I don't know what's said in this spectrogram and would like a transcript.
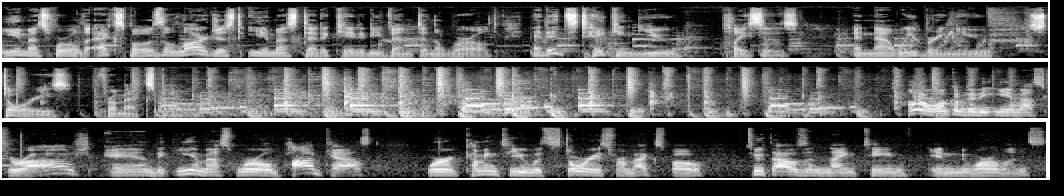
EMS World Expo is the largest EMS dedicated event in the world, and it's taking you places. And now we bring you stories from Expo. Hello, welcome to the EMS Garage and the EMS World podcast. We're coming to you with stories from Expo 2019 in New Orleans,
